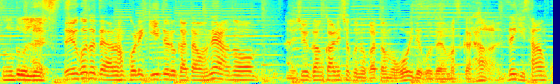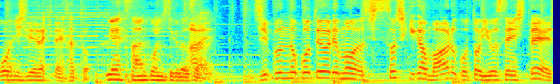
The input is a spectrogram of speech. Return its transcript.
その通りです。ということであのこれ聞いてる方もねあの、はい中間管理職の方も多いでございますからぜひ参考にしていただきたいなと。ね、参考にしてください。はい自分のことよりも組織が回ることを優先して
